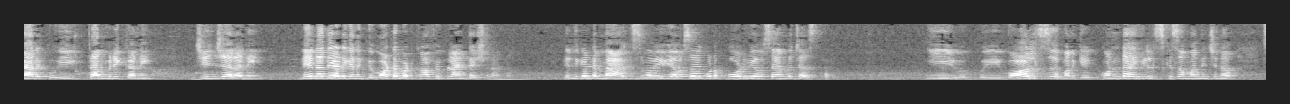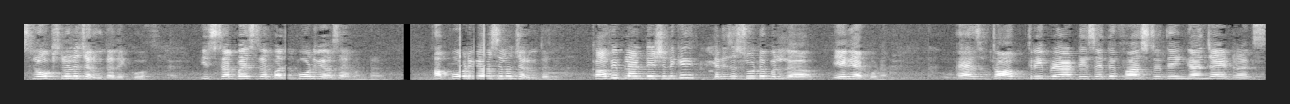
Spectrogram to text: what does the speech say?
మేరకు ఈ టర్మరిక్ అని జింజర్ అని నేను అదే అడిగాను వాట్ అబౌట్ కాఫీ ప్లాంటేషన్ అన్నా. ఎందుకంటే మ్యాక్సిమం ఈ వ్యవసాయం కూడా పోడు వ్యవసాయంలో చేస్తారు. ఈ ఈ వాల్స్ మనకి కొండ హిల్స్కి సంబంధించిన స్లోప్స్లోనే జరుగుతుంది ఎక్కువ. ఈ స్టెప్ బై స్టెప్ అది పోడు వ్యవసాయం అంటారు. ఆ పోడు వ్యవసాయంలో జరుగుతుంది. కాఫీ ప్లాంటేషన్కి that is a suitable area కూడా. యాజ్ టాప్ త్రీ ప్రయారిటీస్ అయితే ఫస్ట్ థింగ్ గంజాయి డ్రగ్స్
